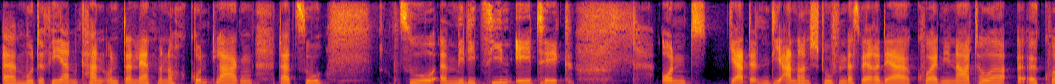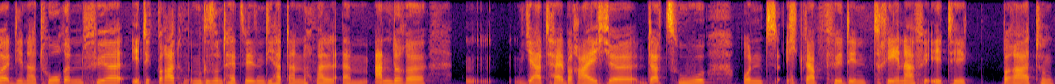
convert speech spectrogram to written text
äh, moderieren kann und dann lernt man noch Grundlagen dazu zu äh, Medizinethik und ja, denn die anderen Stufen, das wäre der Koordinator, äh, Koordinatorin für Ethikberatung im Gesundheitswesen, die hat dann nochmal ähm, andere ja, Teilbereiche dazu. Und ich glaube, für den Trainer für Ethik Beratung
